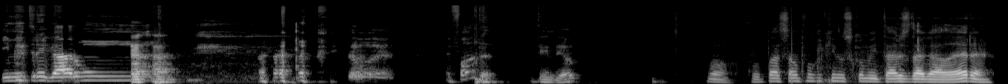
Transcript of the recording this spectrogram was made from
e me entregaram um Então, é, é foda, entendeu? Bom, vou passar um pouco aqui nos comentários da galera.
